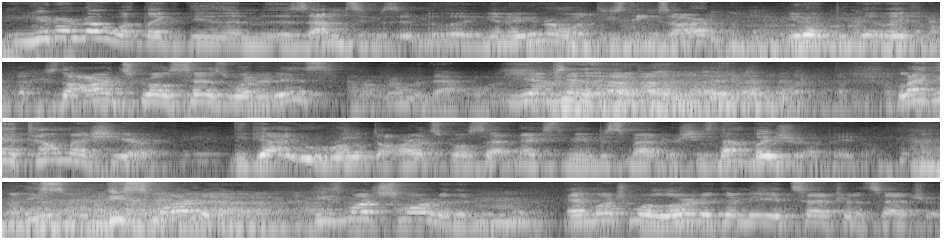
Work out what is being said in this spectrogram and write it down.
You don't know what like the, the zamzim zim, you know, you don't know what these things are. You know, because, like the ArtScroll says what it is. I don't remember that one. You know what I'm saying? like I tell my shir, the guy who wrote the ArtScroll sat next to me in Besmetter. She's not Moshe Rabbeinu. He's, he's smarter than me. He's much smarter than me. And much more learned than me, etc., etc.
